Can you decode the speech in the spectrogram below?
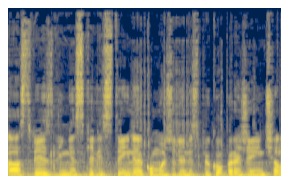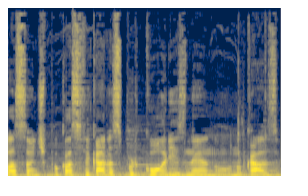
as três linhas que eles têm, né? Como a Juliana explicou pra gente, elas são, tipo, classificadas por cores, né? No, no caso.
